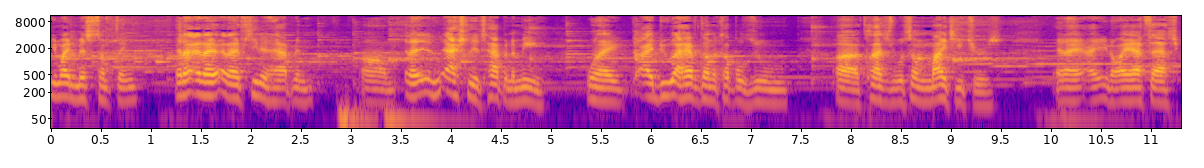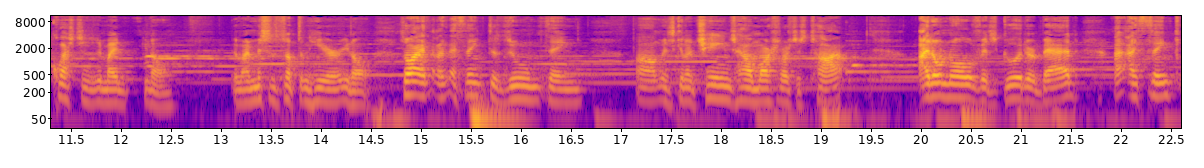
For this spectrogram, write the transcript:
You might miss something, and I, and, I, and I've seen it happen. Um, and, I, and actually, it's happened to me when I I do I have done a couple Zoom uh, classes with some of my teachers, and I, I you know I have to ask questions. Am I you know am I missing something here? You know, so I I think the Zoom thing um, is going to change how martial arts is taught. I don't know if it's good or bad. I, I think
